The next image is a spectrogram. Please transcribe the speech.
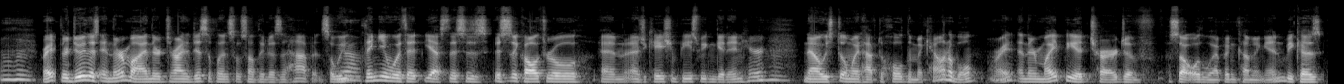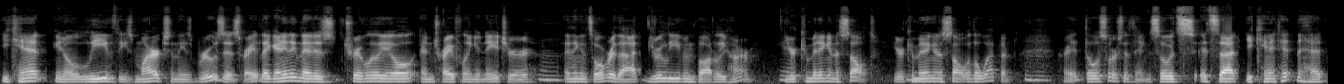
mm-hmm. right? They're doing this in their mind. They're trying to discipline so something doesn't happen. So we Yeah. thinking with it, yes, this is this is a cultural and education piece we can get in here. Mm-hmm. Now we still might have to hold them accountable, right? And there might be a charge of assault with weapon coming in because you can't, you know, leave these marks and these bruises, right? Like anything that is trivial and trifling in nature, mm. I think it's over that, you're leaving bodily harm. Yeah. You're committing an assault. You're mm-hmm. committing an assault with a weapon, mm-hmm. right? Those sorts of things. So it's it's that you can't hit in the head,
